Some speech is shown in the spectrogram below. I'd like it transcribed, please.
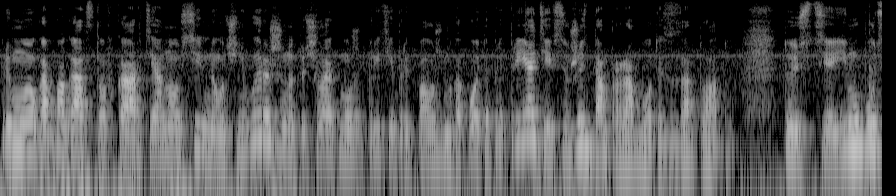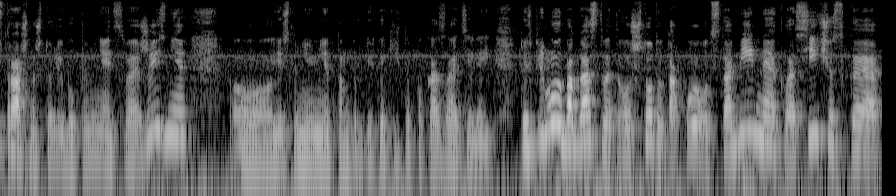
прямое богатство в карте, оно сильно очень выражено, то человек может прийти, предположим, на какое-то предприятие и всю жизнь там проработать за зарплату. То есть э, ему будет страшно что-либо поменять в своей жизни, э, если у него нет там других каких-то показателей. То есть прямое богатство это вот что-то такое вот стабильное, классическое,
